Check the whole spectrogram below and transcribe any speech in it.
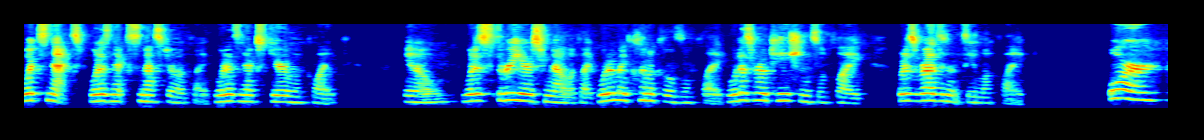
what's next? What does next semester look like? What does next year look like? You know, what does three years from now look like? What do my clinicals look like? What does rotations look like? What does residency look like? Or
